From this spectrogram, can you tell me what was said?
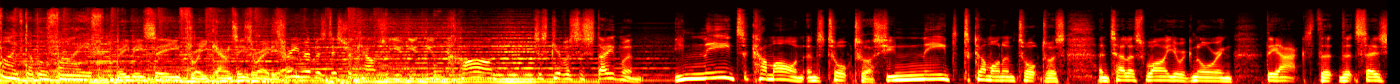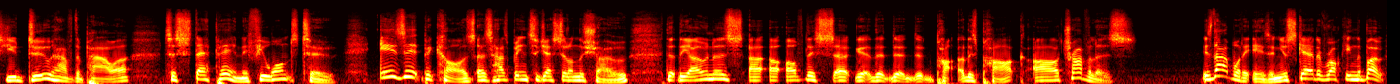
555. BBC Three Counties Radio. Three Rivers District Council, you, you, you can't just give us a statement. You need to come on and talk to us. You need to come on and talk to us and tell us why you're ignoring the act that, that says you do have the power to step in if you want to. Is it because, as has been suggested on the show, that the owners uh, of this uh, the, the, the, this park are travellers? Is that what it is? And you're scared of rocking the boat?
